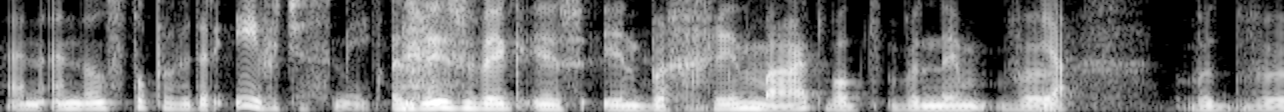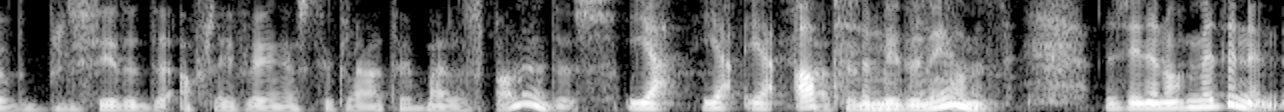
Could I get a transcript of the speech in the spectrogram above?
En, en dan stoppen we er eventjes mee. En deze week is in begin maart, want we, nemen, we, Ja. we, we publiceren de aflevering een stuk later, maar dat is spannend dus. Ja, ja, ja, Staat er absoluut middenin. spannend. We zijn er nog middenin.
